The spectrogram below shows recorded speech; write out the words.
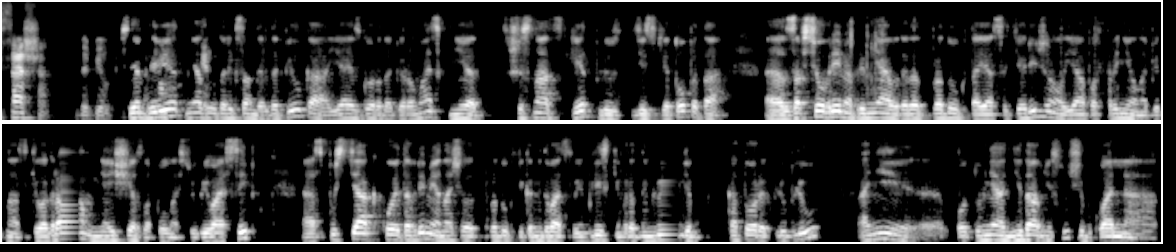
Саша. Допилка. Всем привет, меня зовут Александр Допилка, я из города Первомайск, мне 16 лет плюс 10 лет опыта. Э, за все время применяю вот этот продукт Ayasati Original, я постранил на 15 килограмм, у меня исчезла полностью угревая сыпь. Э, спустя какое-то время я начал этот продукт рекомендовать своим близким, родным людям, которых люблю, они, э, вот у меня недавний случай, буквально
